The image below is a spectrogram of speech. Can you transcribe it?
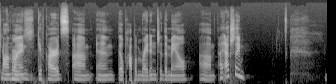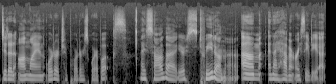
Gift online cards. gift cards um, and they'll pop them right into the mail. Um, I actually did an online order to Porter Square Books, I saw that your s- tweet on that. um, and I haven't received it yet,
